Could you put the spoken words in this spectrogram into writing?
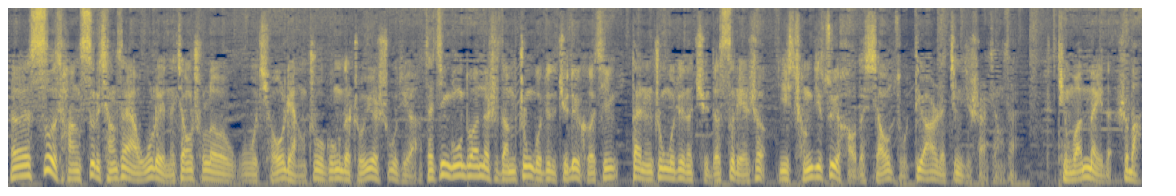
呃，四场四个强赛啊，吴磊呢交出了五球两助攻的卓越数据啊，在进攻端呢是咱们中国队的绝对核心，带领中国队呢取得四连胜，以成绩最好的小组第二的晋级十二强赛，挺完美的，是吧？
